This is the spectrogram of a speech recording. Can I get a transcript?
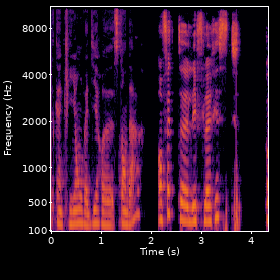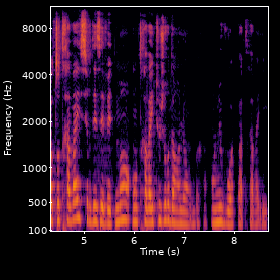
qu'un client, on va dire, euh, standard? En fait, euh, les fleuristes, quand on travaille sur des événements, on travaille toujours dans l'ombre. On ne voit pas travailler.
